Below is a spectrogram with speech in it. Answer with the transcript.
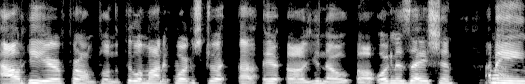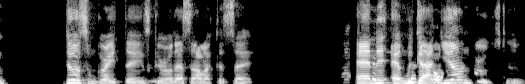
out here from, from the Philharmonic Orchestra, uh, uh, you know, uh, organization. I mean, doing some great things, girl. That's all I could say. And and we got young groups too.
